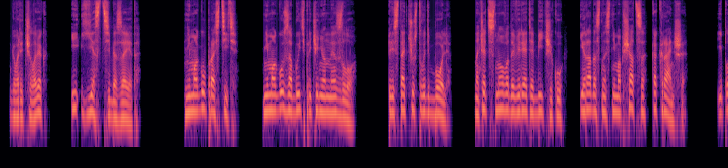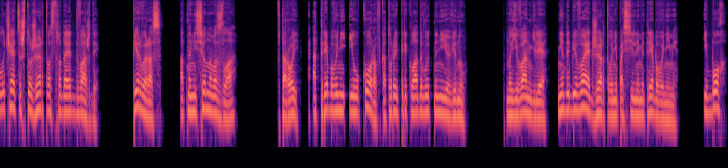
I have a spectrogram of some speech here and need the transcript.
— говорит человек, и ест себя за это. «Не могу простить, не могу забыть причиненное зло, перестать чувствовать боль, начать снова доверять обидчику и радостно с ним общаться, как раньше. И получается, что жертва страдает дважды. Первый раз – от нанесенного зла, второй – от требований и укоров, которые перекладывают на нее вину. Но Евангелие не добивает жертву непосильными требованиями, и Бог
